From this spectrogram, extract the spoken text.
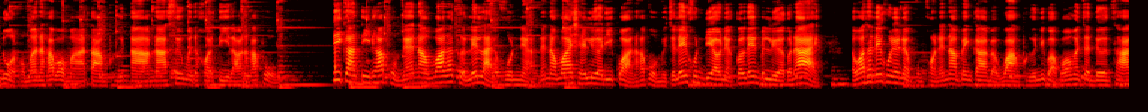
หนวดของมันนะครับออกมาตามพื้นน้ำนะ ซึ่งมันจะคอยตีเรานะครับผม วิธีการตีนะครับผมแนะนำว่าถ้าเกิดเล่นหลายคนเนี่ยแนะนำว่าใช้เรือดีกว่านะครับผมหรือจะเล่นคนเดียวเนี่ยก็เล่นเป็นเรือก็ได้ แต่ว่าถ้าเล่นคนเดียวเนี่ยผมขอแนะนำเป็นการแบบวางพื้นดีกว่าเพราะว่ามันจะเดินทาง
